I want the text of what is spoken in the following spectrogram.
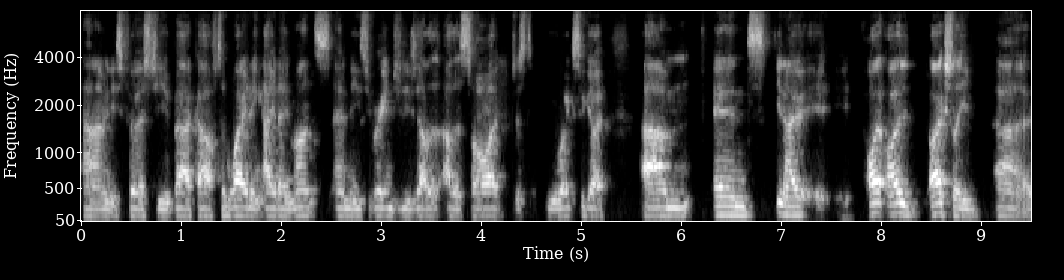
um, in his first year back after waiting 18 months and he's re injured his other, other side just a few weeks ago. Um, and, you know, I, I, I actually uh,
